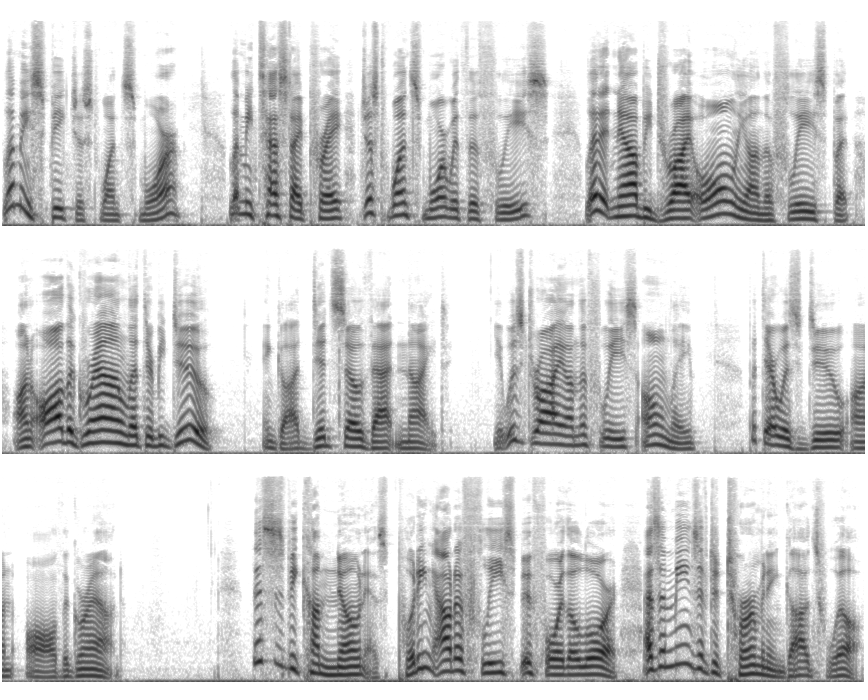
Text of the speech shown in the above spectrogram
let me speak just once more. Let me test, I pray, just once more with the fleece. Let it now be dry only on the fleece, but on all the ground let there be dew. And God did so that night. It was dry on the fleece only, but there was dew on all the ground. This has become known as putting out a fleece before the Lord, as a means of determining God's will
